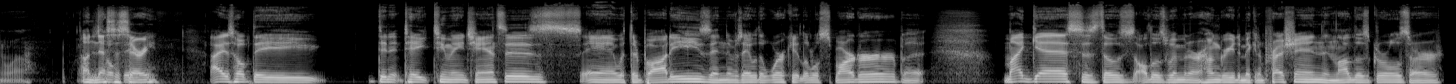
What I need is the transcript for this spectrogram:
Well, unnecessary. I just hope they didn't take too many chances and with their bodies and was able to work it a little smarter. But my guess is those all those women are hungry to make an impression, and a lot of those girls are,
